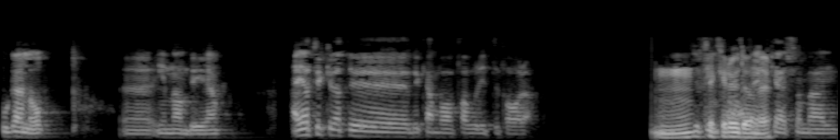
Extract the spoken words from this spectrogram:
på galopp eh, innan det. Nej, jag tycker att det, det kan vara en favorit i fara. Mm, Det tycker du några Dunder? som är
